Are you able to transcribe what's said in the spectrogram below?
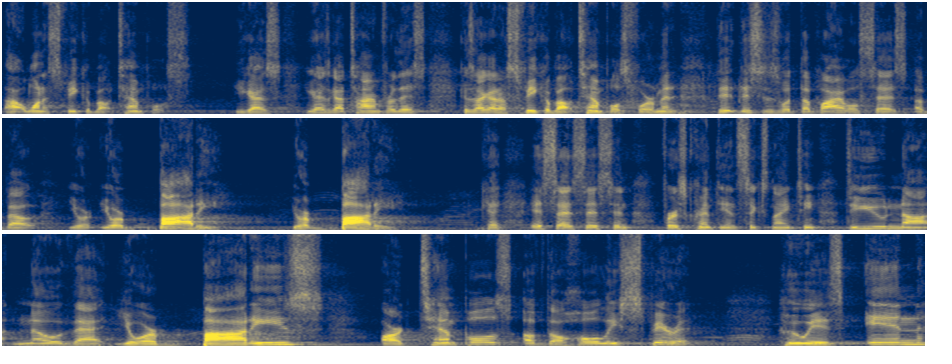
I want to speak about temples. You guys, you guys got time for this? Because I got to speak about temples for a minute. This is what the Bible says about your, your body. Your body. Okay? It says this in 1 Corinthians 6:19. Do you not know that your bodies are temples of the Holy Spirit who is in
